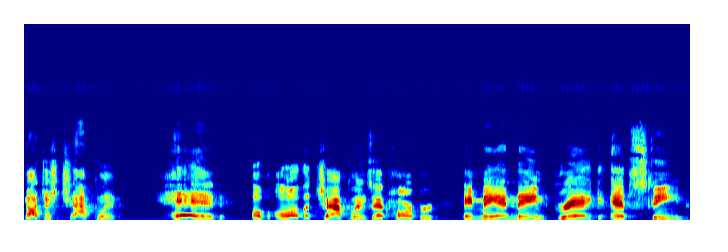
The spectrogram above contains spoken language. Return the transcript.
not just chaplain, head of all the chaplains at Harvard, a man named Greg Epstein.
